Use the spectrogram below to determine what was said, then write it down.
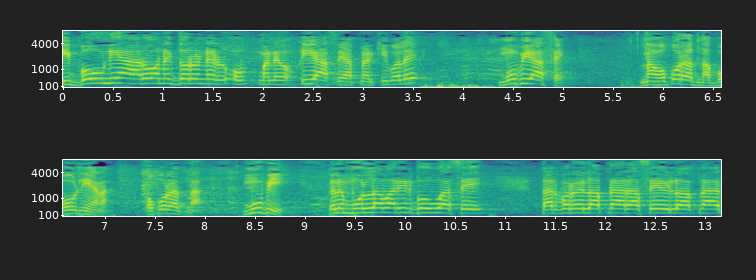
এই বউ নিয়ে আরও অনেক ধরনের মানে ই আছে আপনার, কি বলে? মুভি আছে। না, অপরাধ না, বউ নিয়ে না, অপরাধ না, মুভি। তাহলে মোল্লাবাড়ির বউ আছে, তারপর হইল আপনার আছে, হইল আপনার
